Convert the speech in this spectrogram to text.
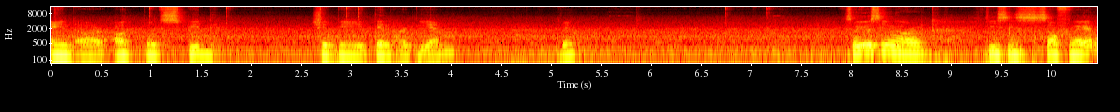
and our output speed should be 10 rpm okay. So using our KEYSYS software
